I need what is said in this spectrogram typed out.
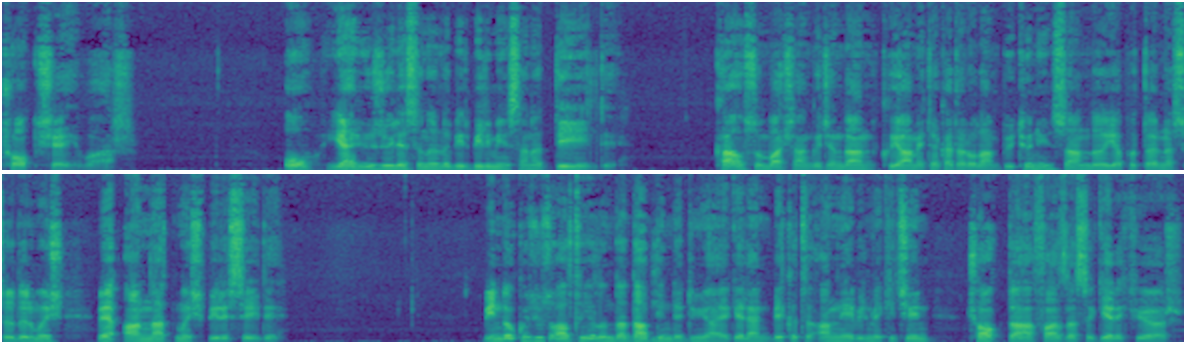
çok şey var. O, yeryüzüyle sınırlı bir bilim insanı değildi. Kaosun başlangıcından kıyamete kadar olan bütün insanlığı yapıtlarına sığdırmış ve anlatmış birisiydi. 1906 yılında Dublin'de dünyaya gelen Beckett'ı anlayabilmek için çok daha fazlası gerekiyor.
